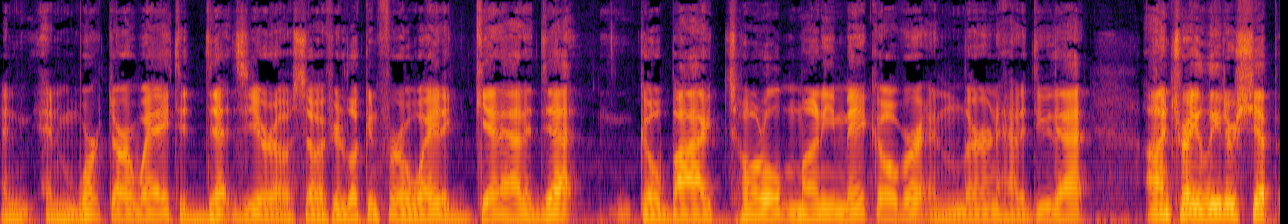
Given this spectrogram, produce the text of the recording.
and and worked our way to debt zero. So if you're looking for a way to get out of debt, go buy Total Money Makeover and learn how to do that. EntreLeadership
